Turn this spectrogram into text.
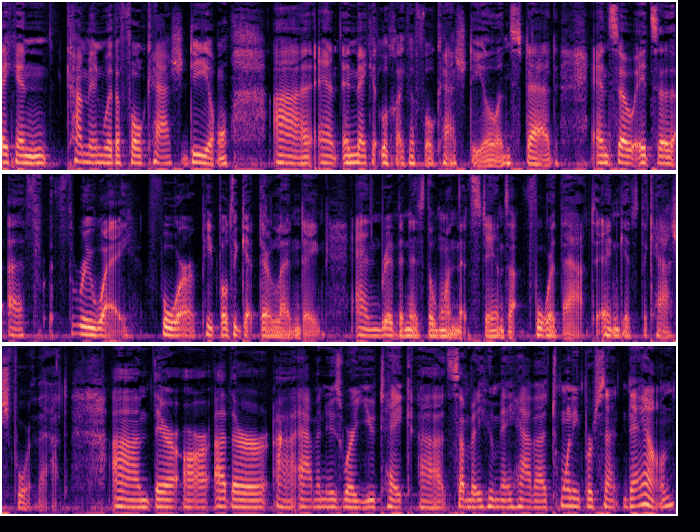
they can come in with a full cash deal uh, and, and make it look like a full cash deal instead. And so it's a, a th- throughway for people to get their lending, and Ribbon is the one that stands up for that and gives the cash for that. Um, there are other uh, avenues where you take uh, somebody who may have a 20% down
